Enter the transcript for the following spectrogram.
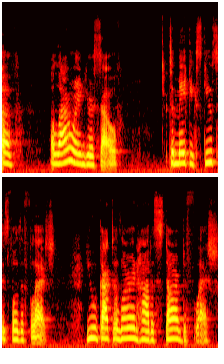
of allowing yourself to make excuses for the flesh. You've got to learn how to starve the flesh.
